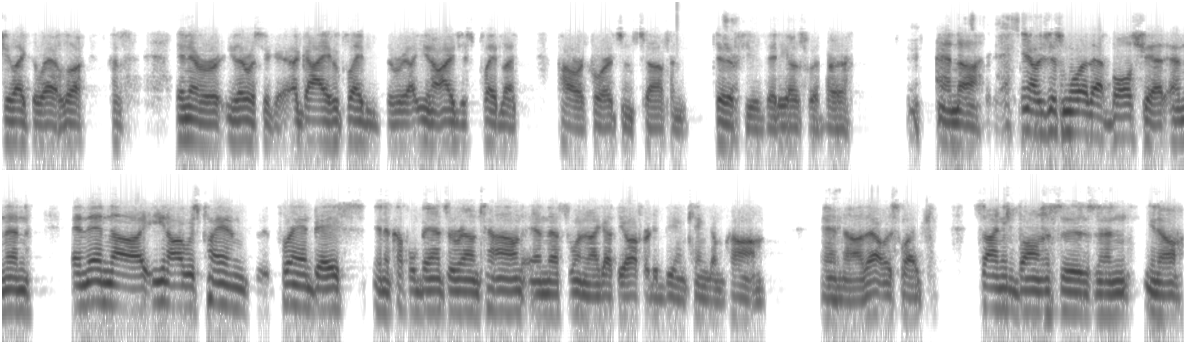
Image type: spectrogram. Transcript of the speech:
she liked the way I looked because they never there was a, a, guy who played the you know I just played like power chords and stuff and did a few videos with her. And uh awesome. you know it was just more of that bullshit. And then and then uh you know I was playing playing bass in a couple bands around town and that's when I got the offer to be in Kingdom Come. And uh, that was like signing bonuses, and you know,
